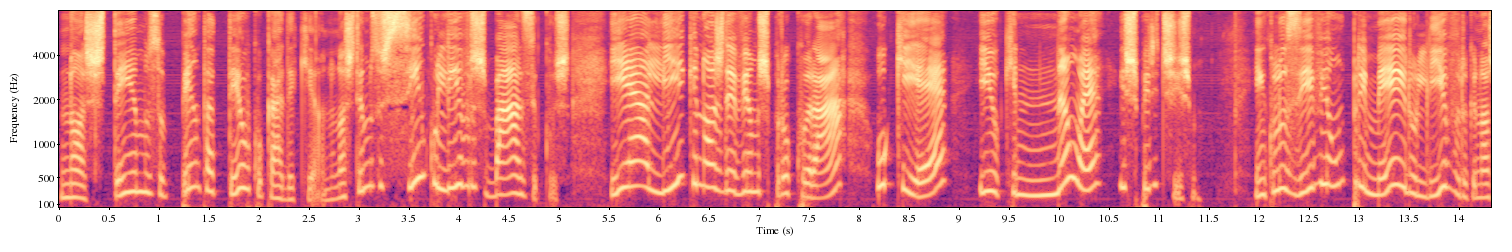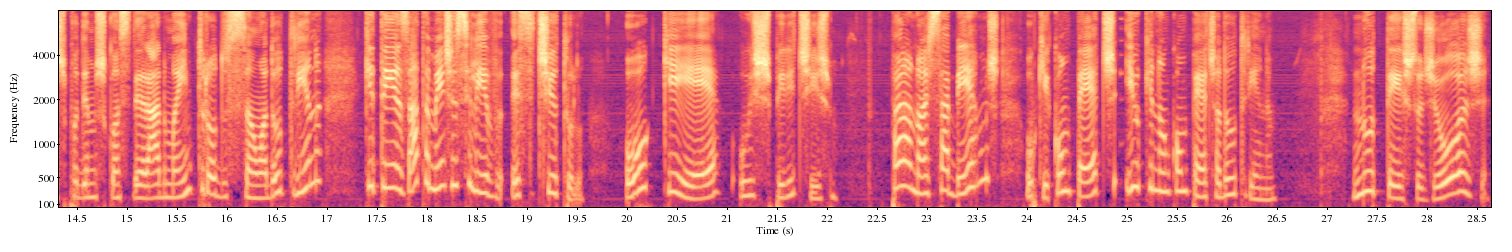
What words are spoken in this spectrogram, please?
Nós temos o Pentateuco Kardeciano, nós temos os cinco livros básicos, e é ali que nós devemos procurar o que é e o que não é Espiritismo. Inclusive, um primeiro livro que nós podemos considerar uma introdução à doutrina, que tem exatamente esse livro, esse título: O que é o Espiritismo? Para nós sabermos o que compete e o que não compete à doutrina. No texto de hoje,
